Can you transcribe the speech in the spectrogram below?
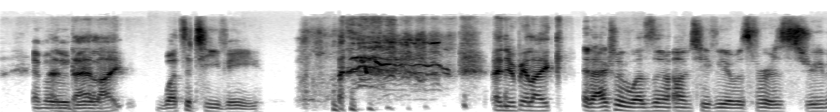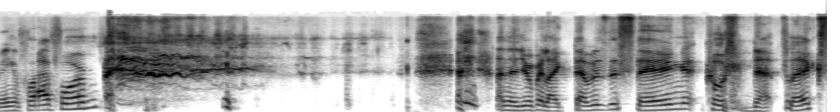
Emily, and they're like, like, what's a TV? and you'll be like, It actually wasn't on TV. It was for a streaming platform. and then you'll be like, there was this thing called Netflix.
